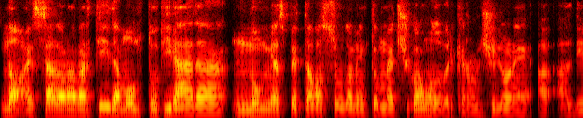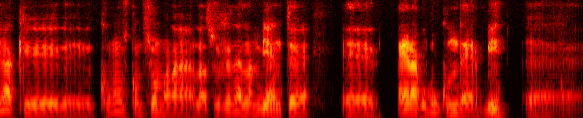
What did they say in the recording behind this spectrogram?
No, è stata una partita molto tirata, non mi aspettavo assolutamente un match comodo perché Ronciglione, a al di là che conosco insomma la la società e l'ambiente, ehm, era comunque un derby, ehm,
